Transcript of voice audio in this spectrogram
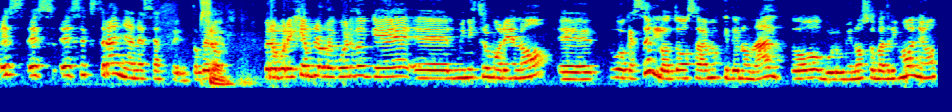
es, es, es extraña en ese aspecto, pero, pero por ejemplo recuerdo que eh, el ministro Moreno eh, tuvo que hacerlo, todos sabemos que tiene un alto, voluminoso patrimonio,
